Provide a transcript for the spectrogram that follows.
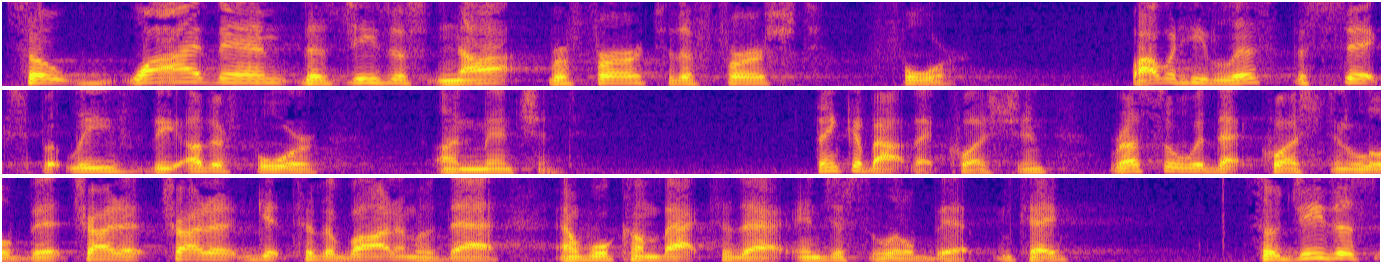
So, why then does Jesus not refer to the first four? Why would he list the six but leave the other four unmentioned? Think about that question. Wrestle with that question a little bit. Try to, try to get to the bottom of that, and we'll come back to that in just a little bit, okay? So Jesus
